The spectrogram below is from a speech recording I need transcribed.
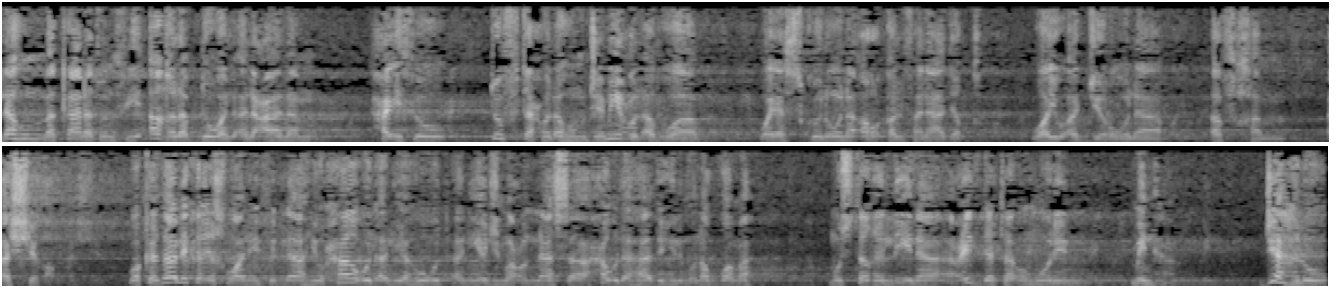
لهم مكانة في أغلب دول العالم حيث تفتح لهم جميع الأبواب ويسكنون أرقى الفنادق ويؤجرون أفخم الشقق وكذلك إخواني في الله يحاول اليهود أن يجمعوا الناس حول هذه المنظمة مستغلين عدة أمور منها. جهل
